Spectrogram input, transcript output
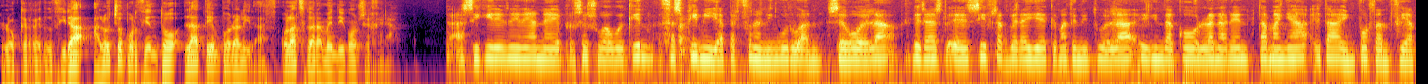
lo que reducirá al 8% la temporalidad. Olatz Garamendi, consejera. Hasi girenean e, prozesu hauekin, zazpi mila pertsonen inguruan zegoela, beraz, e, zifrak beraiek ematen dituela egindako lanaren tamaina eta importantzia.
